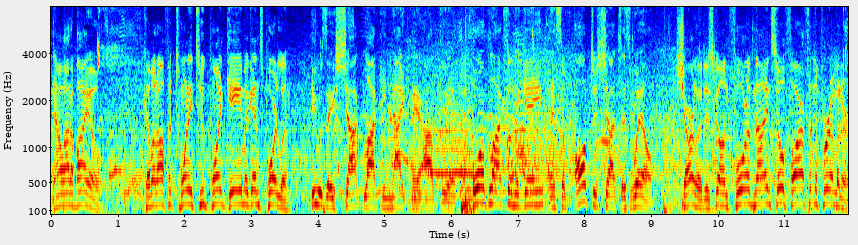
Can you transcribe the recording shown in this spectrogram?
Now Adebayo. Coming off a 22-point game against Portland. He was a shot blocking nightmare out there. Four blocks on the game and some alter shots as well. Charlotte has gone four of nine so far from the perimeter.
